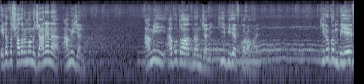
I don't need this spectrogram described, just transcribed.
এটা তো সাধারণ মানুষ জানে না, আমি জানি। আমি আবু তো আদনান জানি, কি বিহেভ করা হয়? কীরকম বিহেভ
